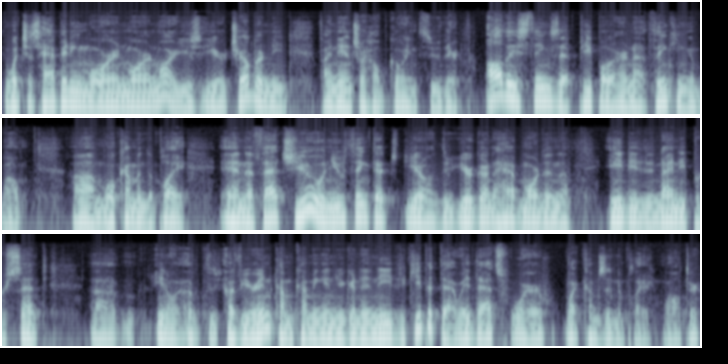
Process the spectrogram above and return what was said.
which is happening more and more and more. You, your children need financial help going through there. All these things that people are not thinking about um, will come into play. And if that's you, and you think that you know you're going to have more than a eighty to ninety percent uh, you know, of, of your income coming in, you're going to need to keep it that way. That's where what comes into play, Walter.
